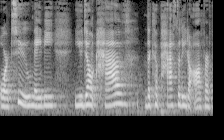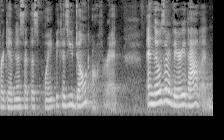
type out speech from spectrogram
Or two, maybe you don't have the capacity to offer forgiveness at this point because you don't offer it. And those are very valid.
